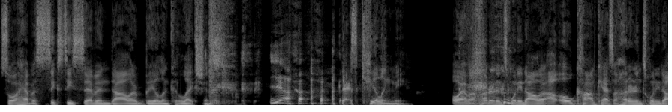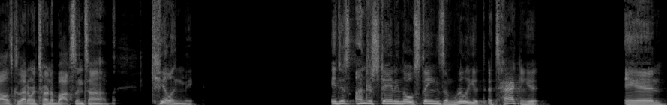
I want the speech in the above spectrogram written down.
so I have a $67 bill in collections. yeah. That's killing me. Or I have a $120. I owe Comcast $120 because I don't return the box in time. Killing me. And just understanding those things and really attacking it and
